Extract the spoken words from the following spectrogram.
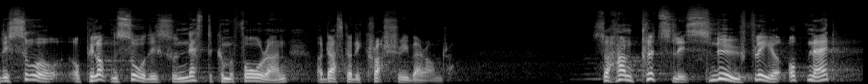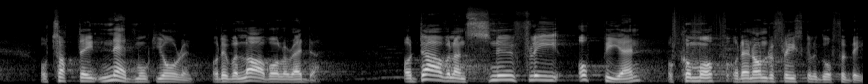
de så, og Piloten så de som neste kommer foran, og der skal de krasje i hverandre. Så han plutselig snur flyet opp ned og tatt det ned mot jorden. Og det var lav allerede. Og Der vil han snu fly opp igjen og komme opp, og den andre flyet skulle gå forbi.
